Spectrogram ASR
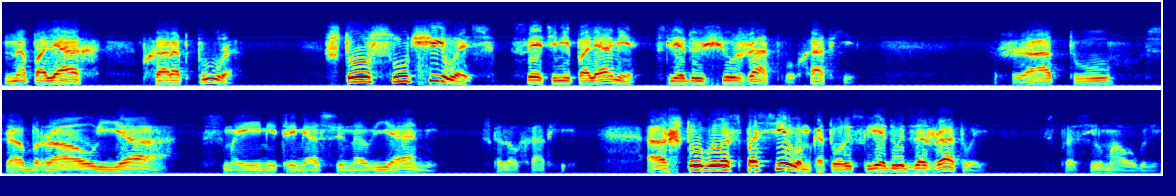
на полях Бхаратпура. Что случилось с этими полями в следующую жатву, Хатхи? Жатву собрал я с моими тремя сыновьями», — сказал Хатхи. «А что было с посевом, который следует за жатвой?» — спросил Маугли.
